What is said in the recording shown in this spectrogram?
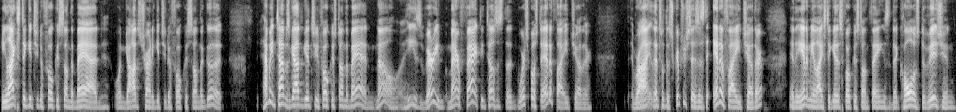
he likes to get you to focus on the bad when God's trying to get you to focus on the good. How many times God gets you focused on the bad? No, he's very matter of fact. He tells us that we're supposed to edify each other, right? That's what the scripture says is to edify each other. And the enemy likes to get us focused on things that cause division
